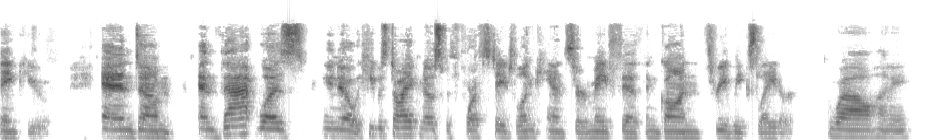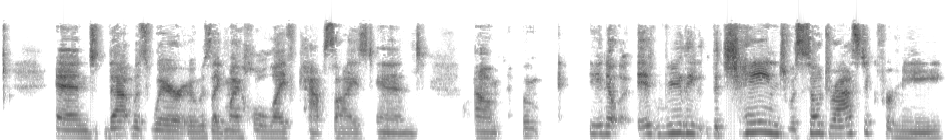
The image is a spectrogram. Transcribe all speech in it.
Thank you. And, um, and that was, you know, he was diagnosed with fourth stage lung cancer May 5th and gone three weeks later. Wow, honey. And that was where it was like my whole life capsized. And um, um you know, it really, the change was so drastic for me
